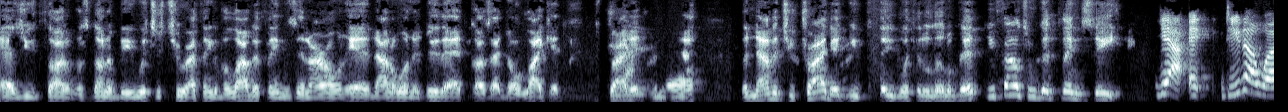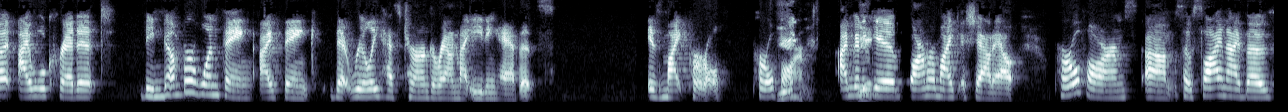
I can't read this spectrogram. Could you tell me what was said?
as you thought it was going to be, which is true. I think of a lot of things in our own head. And I don't want to do that because I don't like it. Tried yeah. it, but now that you've tried it, you played with it a little bit. You found some good things to eat. Yeah. It, do you know what? I will credit the number one thing I think that really has turned around my eating habits is Mike Pearl, Pearl yeah. Farms. I'm going to yeah. give Farmer Mike a shout out. Pearl Farms. Um, so Sly and I both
